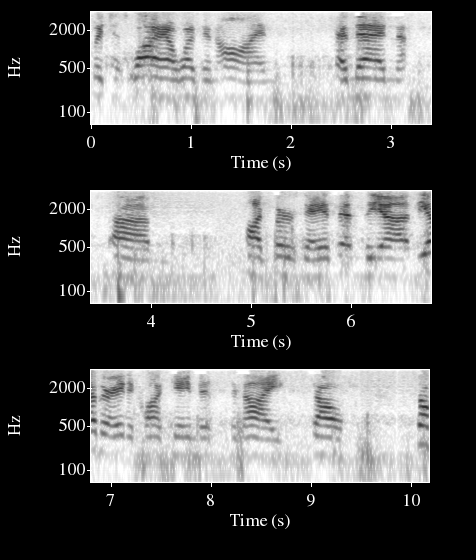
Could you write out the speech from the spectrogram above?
which is why I wasn't on. And then um, on Thursday, and then the uh, the other 8 o'clock game is tonight. So so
